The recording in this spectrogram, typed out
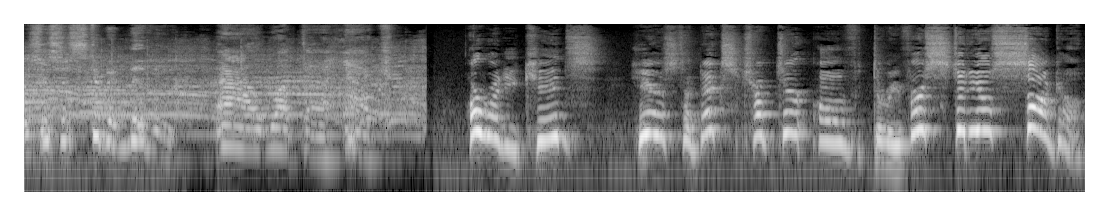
it's just a stupid movie. Ah, what the heck? Alrighty, kids, here's the next chapter of the Reverse Studio Saga.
